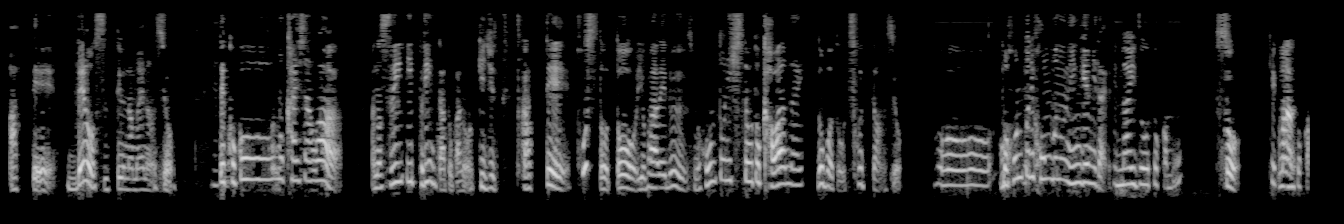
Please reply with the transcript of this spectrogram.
あって、ベロスっていう名前なんですよ。で、ここの会社は、あの、3D プリンターとかの技術使って、ホストと呼ばれる、その本当に人と変わらないロボットを作ってたんですよ。おーもう本当に本物の人間みたい。え内臓とかも？そ血管とか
